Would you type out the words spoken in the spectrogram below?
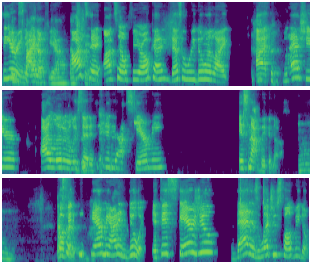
fearing In spite it. of, yeah. I true. say, I tell fear, okay, that's what we're doing. Like, I last year, I literally said, if it did not scare me, it's not big enough. Mm. But if a- it didn't scare me, I didn't do it. If it scares you, that is what you're supposed to be doing.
